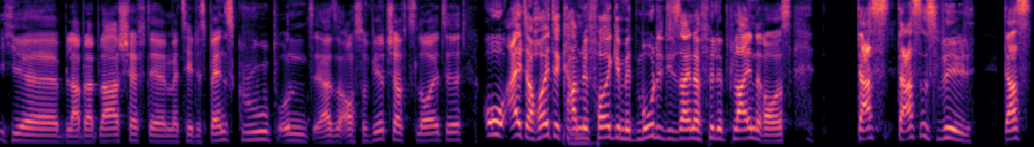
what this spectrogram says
hier bla bla bla Chef der Mercedes-Benz Group und also auch so Wirtschaftsleute. Oh, Alter, heute kam eine Folge mit Modedesigner Philipp Plein raus. Das, das ist wild. Das,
